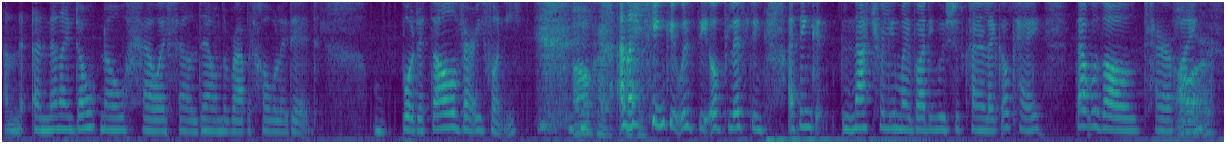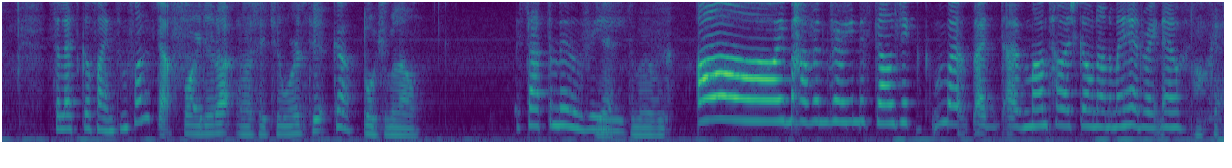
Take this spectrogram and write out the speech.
and and then I don't know how I fell down the rabbit hole I did, but it's all very funny. Okay. And I think it was the uplifting. I think naturally my body was just kind of like, okay, that was all terrifying. Alright. So let's go find some fun stuff. Before I do that, I'm going to say two words to you. Go. Bugsy Malone. Is that the movie? Yes, the movie. Oh, I'm having very nostalgic mo- a, a montage going on in my head right now. Okay.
